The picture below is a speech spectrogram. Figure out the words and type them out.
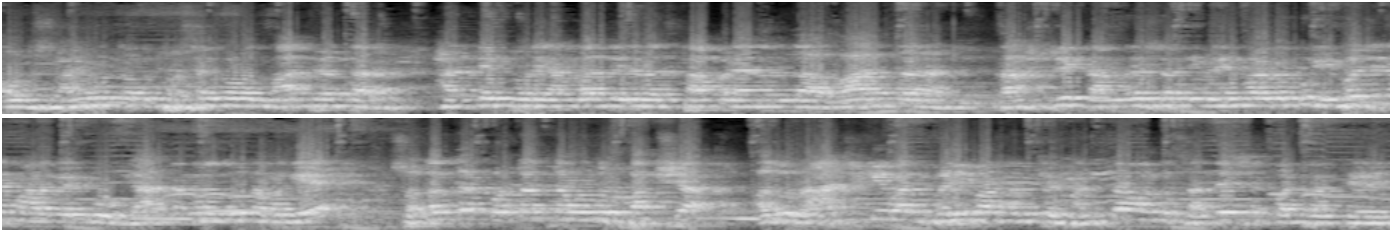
ಅವ್ರು ಸಾಯುವಂತ ಒಂದು ಪ್ರಸಂಗ ಒಂದು ಮಾತು ಹೇಳ್ತಾರೆ. ಹದಿನೆಂಟುನೂರ ಎಂಬತ್ತೈದರ ಸ್ಥಾಪನೆ ಆದಂತ ಭಾರತ ರಾಷ್ಟ್ರೀಯ ಕಾಂಗ್ರೆಸ್ ಅನ್ನು ನೀವೇನ್ ಏನ್ ಮಾಡ್ಬೇಕು? ವಿಭಜನೆ ಮಾಡಬೇಕು. ಯಾಕಂದ್ರೆ ನಮಗೆ ಸ್ವತಂತ್ರ ಕೊಟ್ಟಂತ ಒಂದು ಪಕ್ಷ. ಅದು ರಾಜಕೀಯವಾಗಿ ಬೆಳಿಬಾರ್ದು ಅಂತ ಒಂದು ಸಂದೇಶ ಕೊಟ್ರು ಅಂತ ಹೇಳಿ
